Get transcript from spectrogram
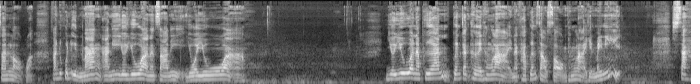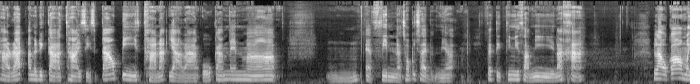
สั้นหลอกกว่ะอะดูคนอื่นมั่งอันนี้ยั่วยั่วๆนะจ๊ะนี่ยั่วยั่วๆอะยั่วยั่วนะเพื่อนเพื่อนกระเทยทั้งหลายนะคะ เพื่อนสาวสองทั้งหลายเห็นไหมนี่สหรัฐอเมริกาชาย 49 ปีฐานะหย่าร้าง โอ้กล้ามแน่นมากอแอบฟินอะชอบผู้ชายแบบเนี้ยแต่ติดที่มีสามีนะคะ เราก็เอามา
